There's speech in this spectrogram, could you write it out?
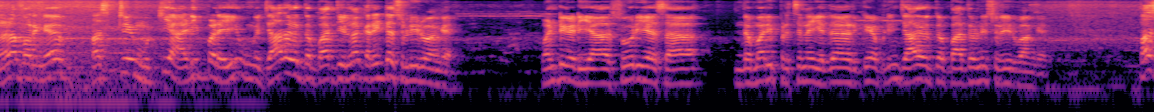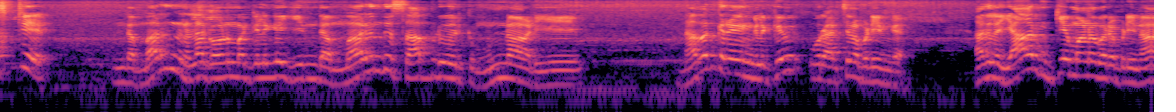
நல்லா பாருங்கள் ஃபஸ்ட்டு முக்கிய அடிப்படை உங்கள் ஜாதகத்தை பார்த்தீங்கன்னா கரெக்டாக சொல்லிடுவாங்க வண்டுகடியா சூரியாசா இந்த மாதிரி பிரச்சனை எதாக இருக்குது அப்படின்னு ஜாதகத்தை பார்த்தோன்னே சொல்லிடுவாங்க ஃபஸ்ட்டு இந்த மருந்து நல்லா கவனமாக கேளுங்க. இந்த மருந்து சாப்பிடுவதற்கு முன்னாடி நவக்கிரகங்களுக்கு ஒரு அர்ச்சனை பண்ணிடுங்க அதில் யார் முக்கியமானவர் அப்படின்னா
